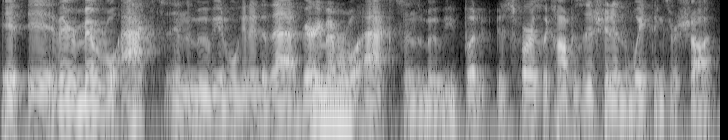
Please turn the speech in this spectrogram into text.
It, it there are memorable acts in the movie, and we'll get into that. Very memorable acts in the movie, but as far as the composition and the way things are shot,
